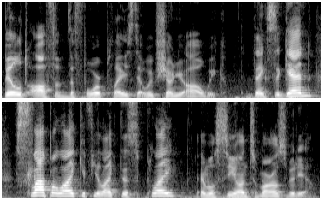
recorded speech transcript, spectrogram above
build off of the four plays that we've shown you all week. Thanks again. Slap a like if you like this play, and we'll see you on tomorrow's video.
